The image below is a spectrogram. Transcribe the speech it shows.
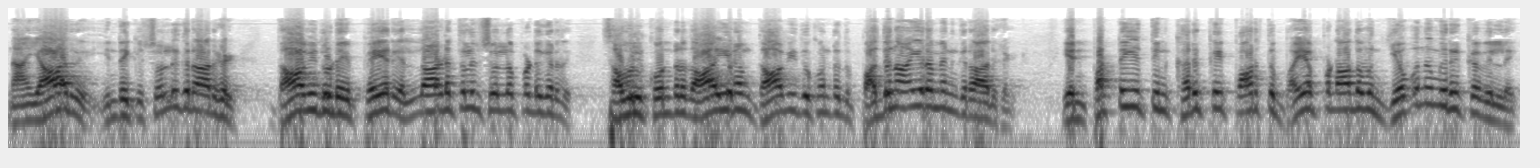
நான் யாரு? இன்றைக்கு சொல்லுகிறார்கள் தாவிதுடைய பெயர் எல்லா இடத்திலும் சொல்லப்படுகிறது. சவுல் கொன்றது ஆயிரம் தாவிது கொன்றது பதினாயிரம் என்கிறார்கள். என் பட்டயத்தின் கருக்கை பார்த்து பயப்படாதவன் எவனும் இருக்கவில்லை.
